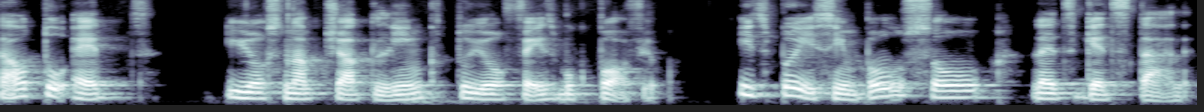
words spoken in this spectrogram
how to add your Snapchat link to your Facebook profile. It's pretty simple, so let's get started.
